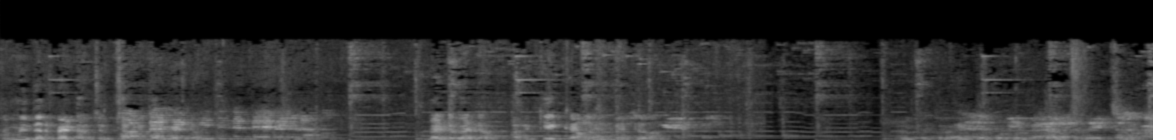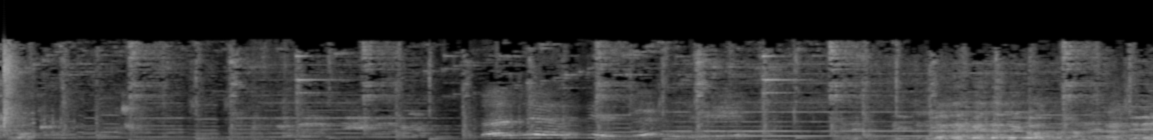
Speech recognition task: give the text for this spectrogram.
तुम इधर बैठो चुपचाप इधर बैठो। बैठो बैठो। अभी केक कट बैठो। रुको तो एक फ़ोटो निकाल के चलो इधर देखो इधर देखो नंदिनी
